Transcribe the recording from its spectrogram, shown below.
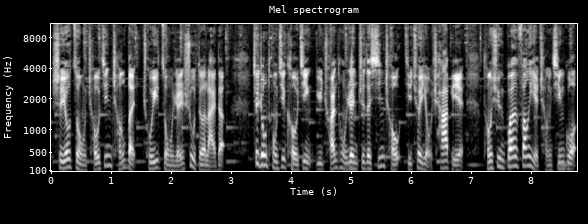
是由总酬金成本除以总人数得来的。这种统计口径与传统认知的薪酬的确有差别，腾讯官方也澄清过，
